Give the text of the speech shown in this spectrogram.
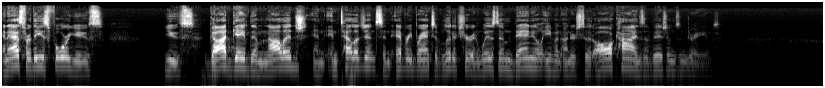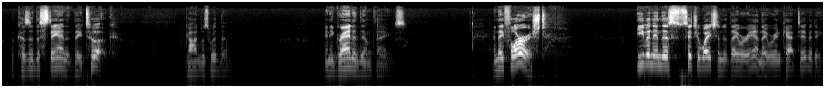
And as for these four youths, youths, God gave them knowledge and intelligence in every branch of literature and wisdom. Daniel even understood all kinds of visions and dreams. Because of the stand that they took, God was with them. And He granted them things. And they flourished even in this situation that they were in, they were in captivity.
